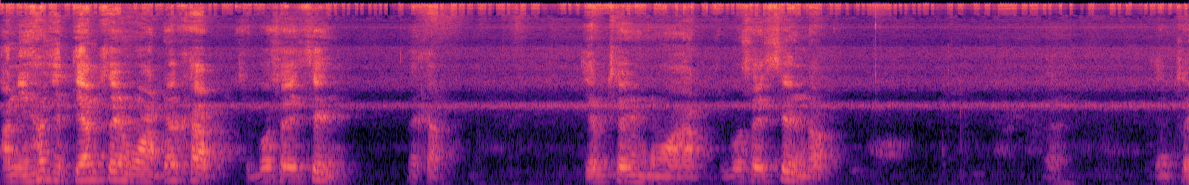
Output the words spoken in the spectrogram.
อันนี้เขาจะเตรียมใส่หัวดเด้วยครับสิบ่ใส่ซึ่งนะครับ เตรียมใส่หัวสิบ่ใส่ซึ่งดอกเออเตรียมใส่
